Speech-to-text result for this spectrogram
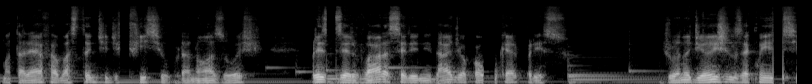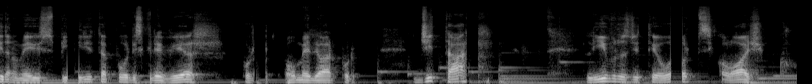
Uma tarefa bastante difícil para nós hoje, preservar a serenidade a qualquer preço. Joana de Ângeles é conhecida no meio espírita por escrever, por, ou melhor, por ditar livros de teor psicológico.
